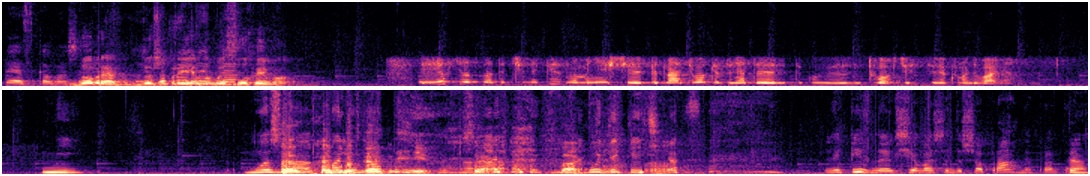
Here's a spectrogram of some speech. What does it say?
Теска ваша. Добре, телефонує. дуже приємно. Ми слухаємо. Я хотіла сказати, чи не пізно мені ще 15 років зайняти такою творчістю, як малювання. Ні. Можна Все, хай буде така малювати відповідь. Ні, все. Так. будь-який час. Не пізно, якщо ваша душа прагне, правда? Так.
